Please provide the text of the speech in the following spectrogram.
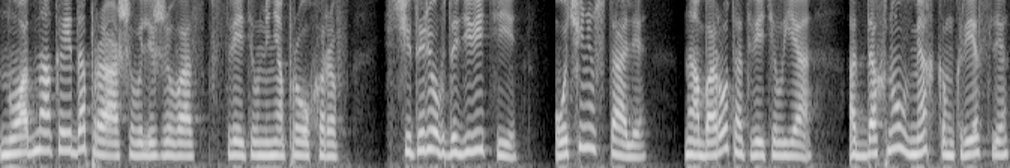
«Ну, однако и допрашивали же вас», — встретил меня Прохоров. «С четырех до девяти. Очень устали». «Наоборот», — ответил я, отдохнул в мягком кресле,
